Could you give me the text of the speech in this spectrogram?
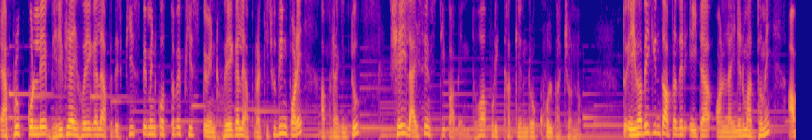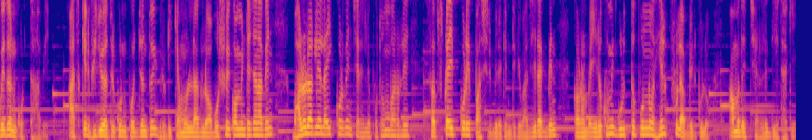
অ্যাপ্রুভ করলে ভেরিফাই হয়ে গেলে আপনাদের ফিস পেমেন্ট করতে হবে। ফিস পেমেন্ট হয়ে গেলে আপনারা কিছুদিন পরে আপনারা কিন্তু সেই লাইসেন্সটি পাবেন ধোয়া পরীক্ষা কেন্দ্র খোলবার জন্য। তো এইভাবেই কিন্তু আপনাদের এইটা অনলাইনের মাধ্যমে আবেদন করতে হবে। আজকের ভিডিও এতক্ষণ পর্যন্তই। ভিডিওটি কেমন লাগল অবশ্যই কমেন্টে জানাবেন। ভালো লাগলে লাইক করবেন চ্যানেলে প্রথমবার হলে সাবস্ক্রাইব করে পাশের বেলাকেনটিকে বাজিয়ে রাখবেন। কারণ আমরা এরকমই গুরুত্বপূর্ণ হেল্পফুল আপডেটগুলো আমাদের চ্যানেলে দিয়ে থাকি।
